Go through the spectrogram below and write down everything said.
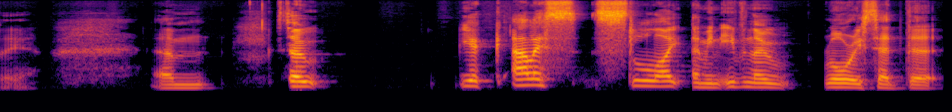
But yeah. Um. So, yeah, Alice. Slight. I mean, even though Ruairi said that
